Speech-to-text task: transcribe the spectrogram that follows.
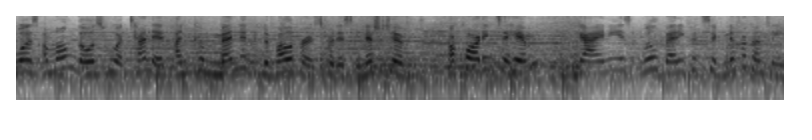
was among those who attended and commended the developers for this initiative. According to him, Guyanese will benefit significantly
